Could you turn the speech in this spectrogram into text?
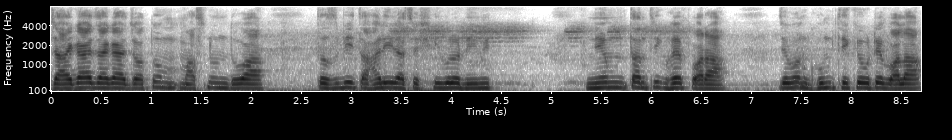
জায়গায় জায়গায় যত মাসনুন দোয়া, তসবি, তাহালিল আছে, সেগুলো নিয়মিত নিয়মতান্ত্রিকভাবে পড়া, যেমন ঘুম থেকে উঠে বলা,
